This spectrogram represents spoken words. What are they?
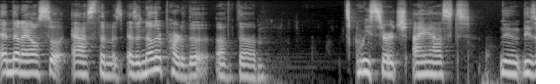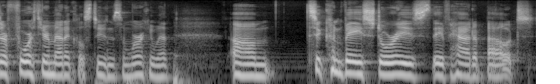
and then I also asked them as, as, another part of the of the research. I asked these are fourth year medical students I'm working with um, to convey stories they've had about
